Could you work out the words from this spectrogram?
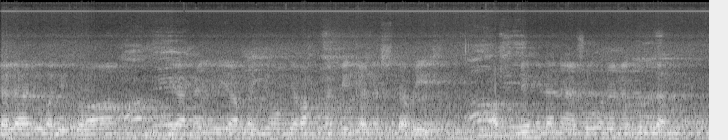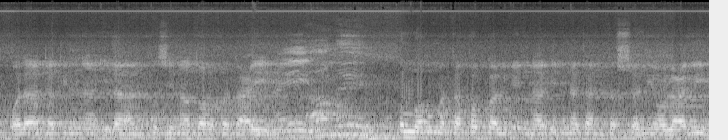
الجلال والإكرام يا حي يا قيوم برحمتك نستغيث أصلح لنا شؤوننا كلها ولا تكلنا إلى أنفسنا طرفة عين اللهم تقبل منا إنك أنت السميع العليم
